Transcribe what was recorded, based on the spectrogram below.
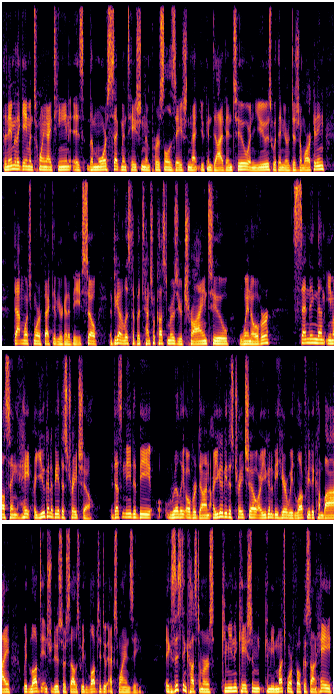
The name of the game in 2019 is the more segmentation and personalization that you can dive into and use within your digital marketing, that much more effective you're going to be. So, if you got a list of potential customers you're trying to win over, sending them email saying, "Hey, are you going to be at this trade show?" It doesn't need to be really overdone. Are you going to be this trade show? Are you going to be here? We'd love for you to come by. We'd love to introduce ourselves. We'd love to do X, Y, and Z. Existing customers, communication can be much more focused on, hey,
